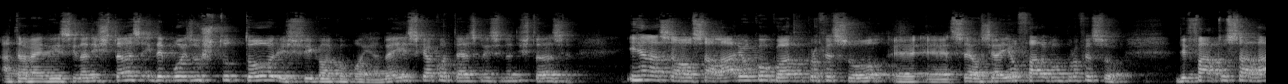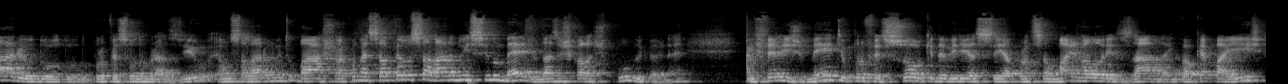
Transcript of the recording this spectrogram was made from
Através do ensino à distância e depois os tutores ficam acompanhando. É isso que acontece no ensino à distância. Em relação ao salário, eu concordo com o professor é, é, Celso, e aí eu falo como professor. De fato, o salário do, do, do, professor no Brasil é um salário muito baixo, a começar pelo salário do ensino médio das escolas públicas. Né? Infelizmente, o professor, que deveria ser a profissão mais valorizada em qualquer país,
